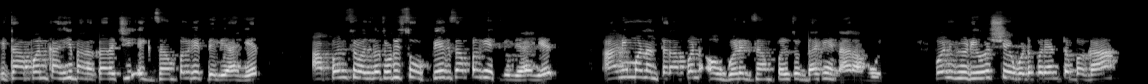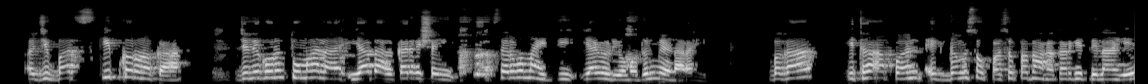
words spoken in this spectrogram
इथं आपण काही भागाकाराची एक्झाम्पल घेतलेली आहेत. आपण सुरुवातीला थोडी सोपी एक्झाम्पल घेतलेली आहेत. आणि मग नंतर आपण अवघड एक्झाम्पल सुद्धा घेणार आहोत. पण व्हिडिओ शेवटपर्यंत बघा. अजिबात स्किप करू नका. जेणेकरून तुम्हाला या भागाकारविषयी सर्व माहिती या व्हिडिओमधून मिळणार आहे. बघा इथं आपण एकदम सोपा सोपा भागाकार घेतलेला आहे.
